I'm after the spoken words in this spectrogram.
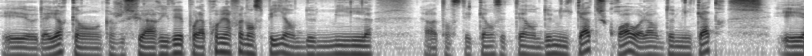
Et euh, d'ailleurs, quand, je suis arrivé pour la première fois dans ce pays en 2000, alors attends, c'était quand? C'était en 2004, je crois, alors en 2004. Et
